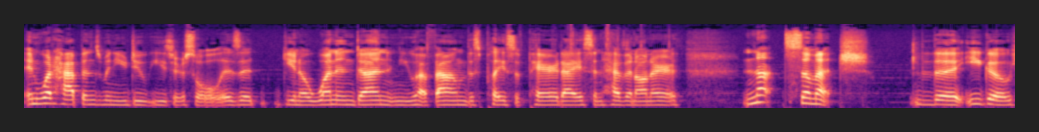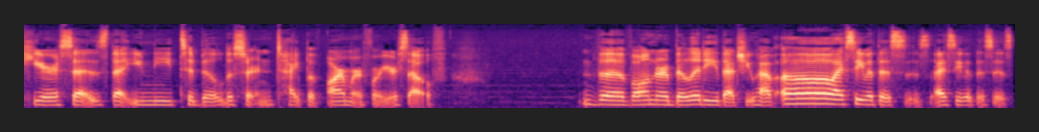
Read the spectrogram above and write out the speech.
And what happens when you do ease your soul? Is it, you know, one and done and you have found this place of paradise and heaven on earth? Not so much. The ego here says that you need to build a certain type of armor for yourself. The vulnerability that you have. Oh, I see what this is. I see what this is.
